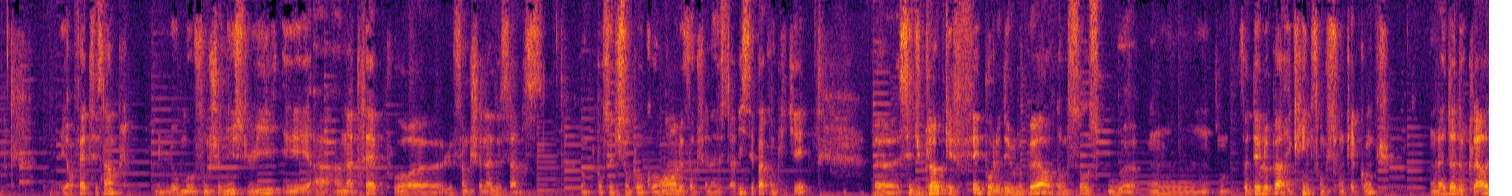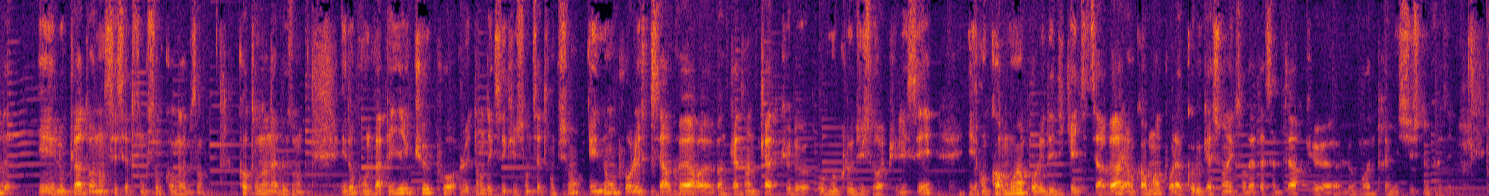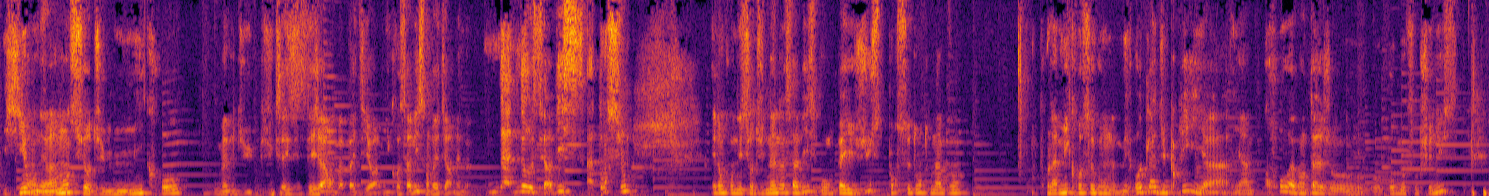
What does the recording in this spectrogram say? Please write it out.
Et en fait, c'est simple. L'homo functionus, lui, est un attrait pour euh, le function as a service. Donc, pour ceux qui ne sont pas au courant, le function as a service, c'est pas compliqué. Euh, c'est du cloud qui est fait pour le développeur, dans le sens où euh, votre développeur écrit une fonction quelconque, on la donne au cloud et le cloud va lancer cette fonction quand on a besoin, quand on en a besoin. Et donc, on ne va payer que pour le temps d'exécution de cette fonction et non pour le serveur 24-24 euh, que le Homo Claudius aurait pu laisser et encore moins pour le dedicated server et encore moins pour la colocation avec son data center que euh, le Homo on-premises ne faisait. Ici, on est vraiment sur du micro même du, vu que ça existe déjà, on va pas dire microservice, on va dire même nano-service, attention, et donc, on est sur du nano-service où on paye juste pour ce dont on a besoin, pour la microseconde. Mais au-delà du prix, il y, a, un gros avantage au, Homo Functionus,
